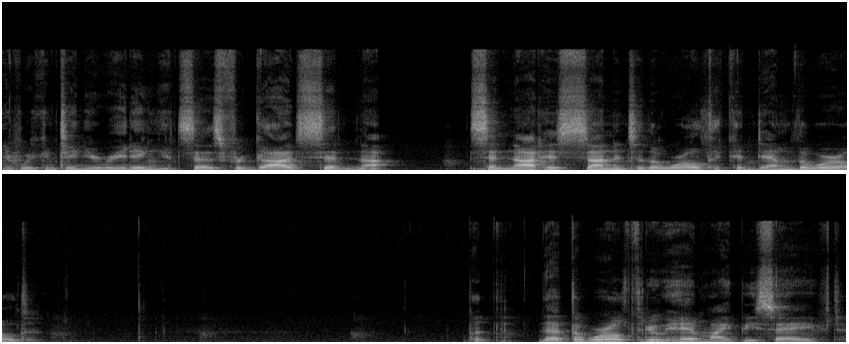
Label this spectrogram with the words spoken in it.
If we continue reading, it says, For God sent not, sent not his Son into the world to condemn the world, but that the world through him might be saved.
